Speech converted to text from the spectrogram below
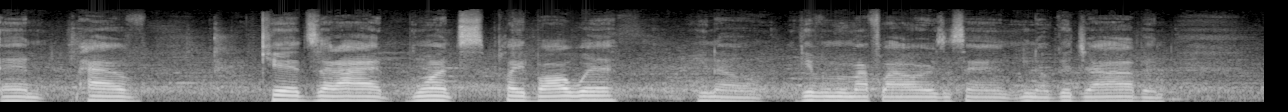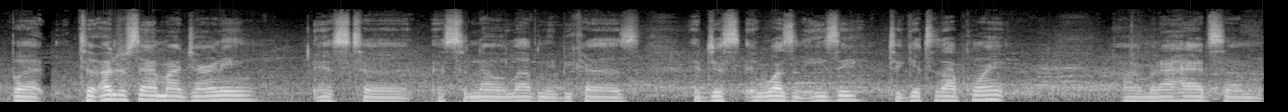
and have kids that I once played ball with, you know, giving me my flowers and saying, you know, good job and but to understand my journey is to is to know and love me because it just it wasn't easy to get to that point. Um, and I had some.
